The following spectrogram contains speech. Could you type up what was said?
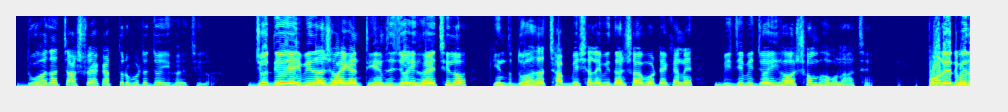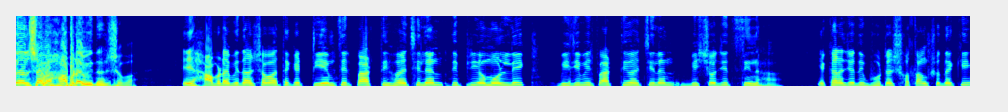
দু হাজার চারশো একাত্তর ভোটে জয়ী হয়েছিল। যদিও এই বিধানসভা এখানে টিএমসি জয়ী হয়েছিল, কিন্তু দু হাজার ছাব্বিশ সালে বিধানসভা ভোটে এখানে বিজেপি জয়ী হওয়ার সম্ভাবনা আছে। পরের বিধানসভা হাবড়া বিধানসভা। এই হাবড়া বিধানসভা থেকে টিএমসির প্রার্থী হয়েছিলেন প্রিয় মল্লিক, বিজেপির প্রার্থী হয়েছিলেন বিশ্বজিৎ সিনহা। এখানে যদি ভোটের শতাংশ দেখি,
